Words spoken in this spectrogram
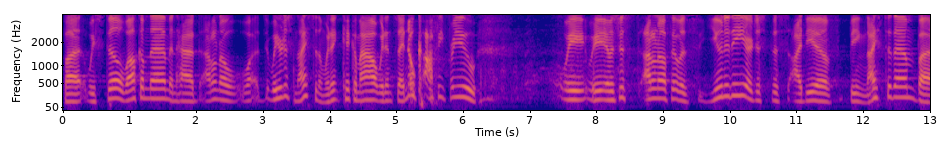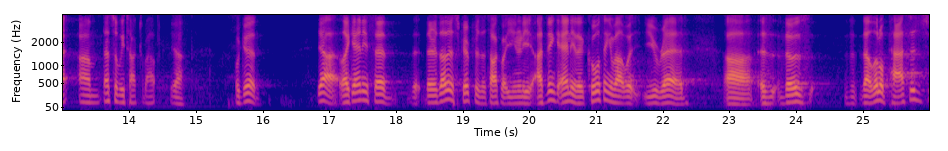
But we still welcomed them and had, I don't know, what, we were just nice to them. We didn't kick them out. We didn't say, no coffee for you. We, we, it was just, I don't know if it was unity or just this idea of being nice to them, but um, that's what we talked about. Yeah. Well, good. Yeah, like Annie said, th- there's other scriptures that talk about unity. I think, Annie, the cool thing about what you read uh, is those, th- that little passage,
